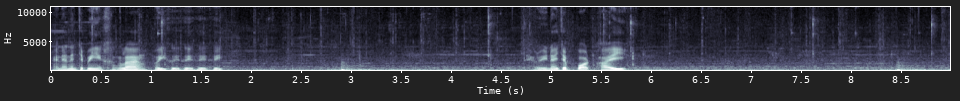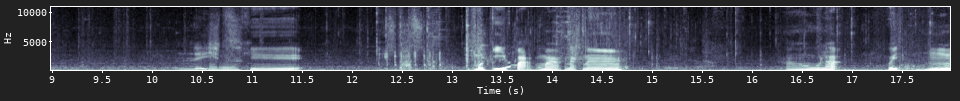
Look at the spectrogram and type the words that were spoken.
อ้นั้นจะเป็นข้างล่าง เฮ้ยเฮ้ยเฮ้ยเฮ้ยแถวนี้น่าจะปลอดภัยโอเค เมื่อกี้ปากมากนักนะ เอาละเฮ้ยหืม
